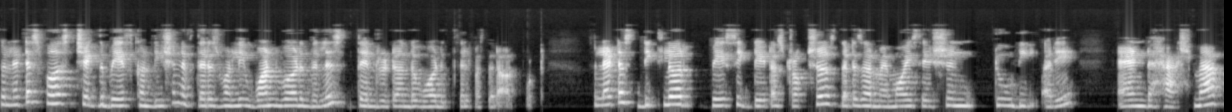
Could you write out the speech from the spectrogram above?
So let us first check the base condition. If there is only one word in the list, then return the word itself as the output. So let us declare basic data structures. That is our memoization 2D array and hash map.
